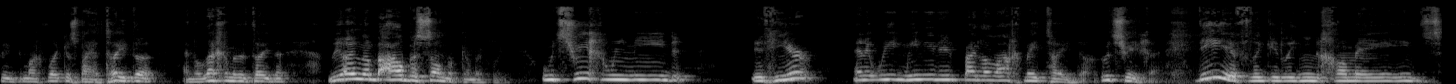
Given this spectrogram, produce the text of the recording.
the, by a taida and the lechem of the taida. Li'olam ba'al b'samach we need it here, and it, we, we need it by the lachme taida. Utsricha. The if ligilin chometz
